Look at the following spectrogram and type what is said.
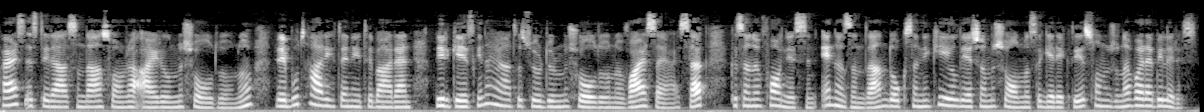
Pers istilasından sonra ayrılmış olduğunu ve bu tarihten itibaren bir gezgin hayatı sürdürmüş olduğunu varsayarsak Ksenophones'in en azından 92 yıl yaşamış olması gerektiği sonucuna varabiliriz.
